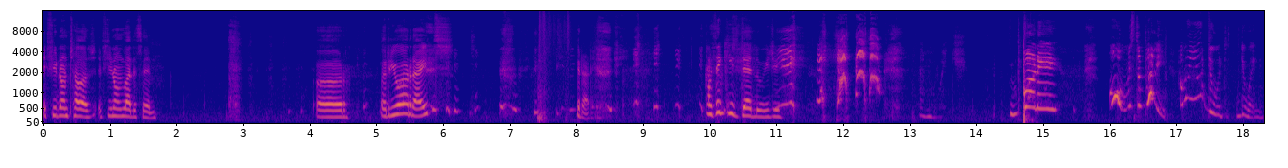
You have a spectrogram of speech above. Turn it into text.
if you don't tell us, if you don't let us in. Uh, are you alright? Get out of here. I think he's dead, Luigi. I'm a witch. Bunny! Oh, Mr. Bunny, how are you do- doing?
